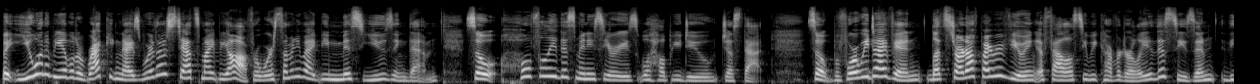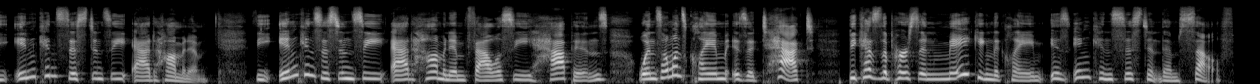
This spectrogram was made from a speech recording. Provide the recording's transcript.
But you want to be able to recognize where those stats might be off or where somebody might be misusing them. So hopefully, this mini series will help you do just that. So before we dive in, let's start off by reviewing a fallacy we covered earlier this season the inconsistency ad hominem. The inconsistency consistency ad hominem fallacy happens when someone's claim is attacked because the person making the claim is inconsistent themselves.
